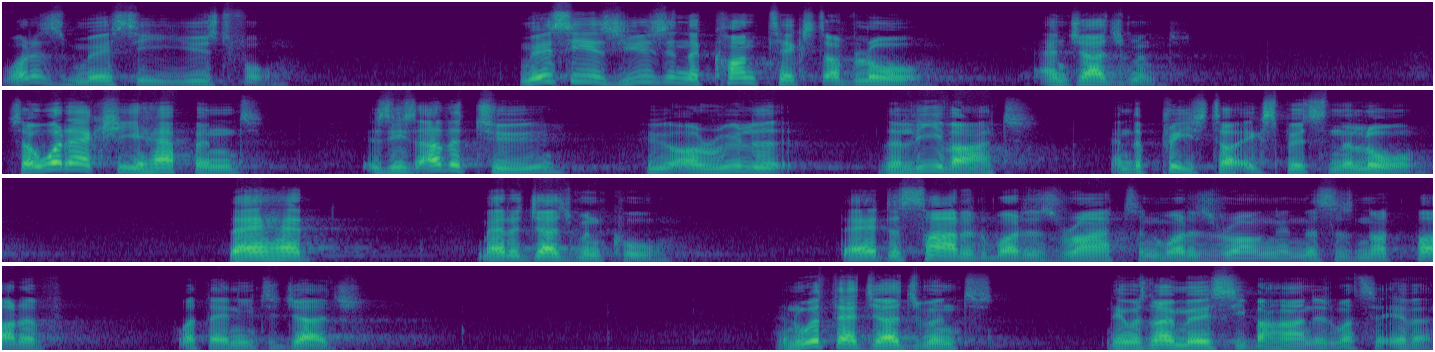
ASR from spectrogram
What is mercy used for? Mercy is used in the context of law and judgment. So, what actually happened is these other two, who are ruler, the Levite and the priest, are experts in the law. They had made a judgment call. They had decided what is right and what is wrong, and this is not part of what they need to judge. And with that judgment, there was no mercy behind it whatsoever.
